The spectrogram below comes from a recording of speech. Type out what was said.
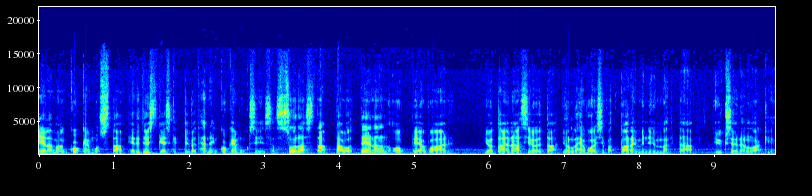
elämän kokemusta. Erityisesti keskittyivät hänen kokemuksiinsa sodasta. Tavoitteenaan oppia vain jotain asioita, joilla he voisivat paremmin ymmärtää yksilöiden lakia.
